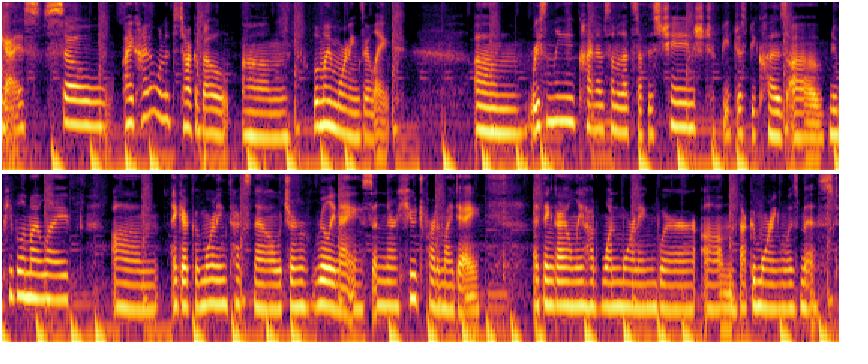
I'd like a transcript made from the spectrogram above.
guys, so I kind of wanted to talk about um, what my mornings are like. Um, recently, kind of some of that stuff has changed be- just because of new people in my life. Um, I get good morning texts now, which are really nice, and they're a huge part of my day. I think I only had one morning where um, that good morning was missed.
